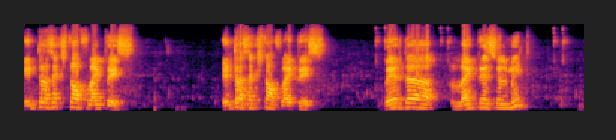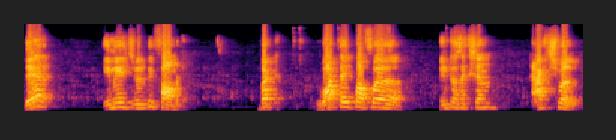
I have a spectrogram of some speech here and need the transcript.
intersection of light rays intersection of light rays where the light rays will meet their image will be formed. But what type of uh, intersection? Actual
